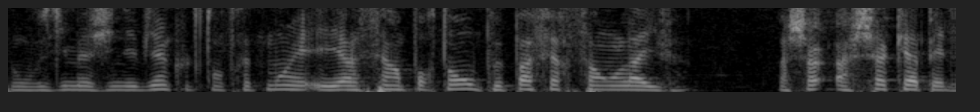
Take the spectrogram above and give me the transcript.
Donc vous imaginez bien que le temps de traitement est, assez important. On ne peut pas faire ça en live à chaque appel.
